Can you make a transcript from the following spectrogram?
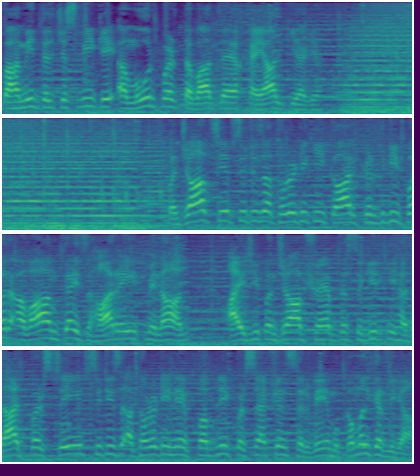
باہمی دلچسپی کے امور پر تبادلہ خیال کیا گیا۔ پنجاب سیف سٹیز اتھارٹی کی کارکردگی پر عوام کا اظہار اطمینان۔ آئی جی پنجاب شعیب دستگیر کی ہدایت پر سیف سٹیز اتھارٹی نے پبلک پرسیپشن سروے مکمل کر لیا۔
